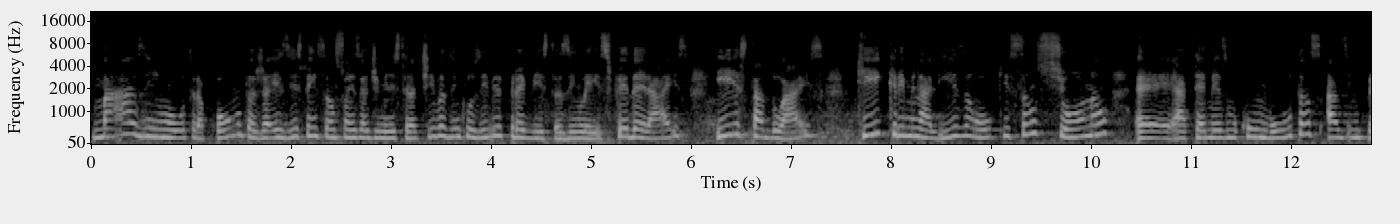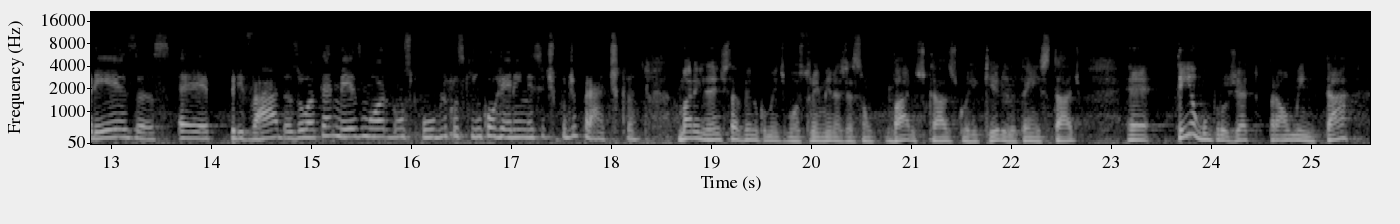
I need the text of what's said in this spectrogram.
mas em outra ponta já existem sanções administrativas, inclusive previstas em leis federais e estaduais, que criminalizam ou que sancionam, é, até mesmo com multas, as empresas é, privadas ou até mesmo órgãos públicos que incorrerem nesse tipo de prática. Marília, a gente está vendo, como a gente mostrou em Minas, já são vários casos corriqueiros, até em estádio. É, tem algum projeto para aumentar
